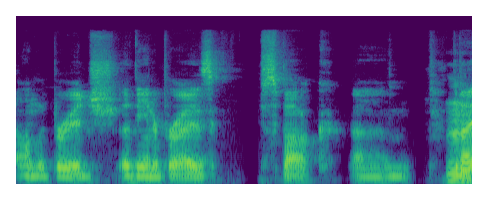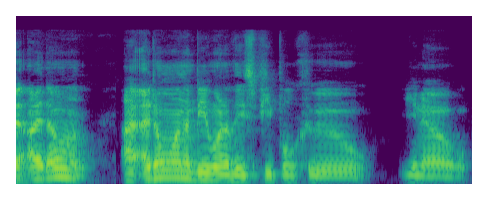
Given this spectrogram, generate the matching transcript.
on the bridge of the Enterprise Spock. Um, but mm. I, I don't. I, I don't want to be one of these people who you know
